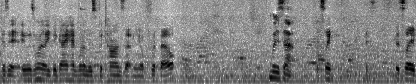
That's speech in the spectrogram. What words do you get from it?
Because it, it was one of the, the guy had one of those batons that, you know, flip out. What is that? It's like it's, it's like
